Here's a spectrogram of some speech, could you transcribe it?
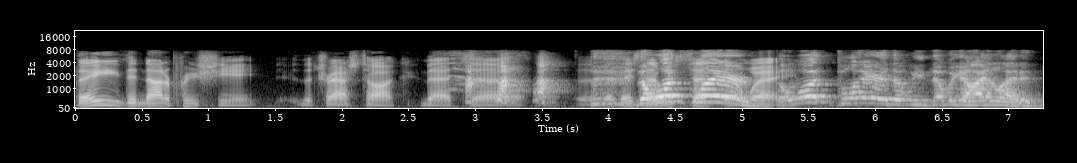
they did not appreciate the trash talk that, uh, that they the one player, the one player that we that we highlighted.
